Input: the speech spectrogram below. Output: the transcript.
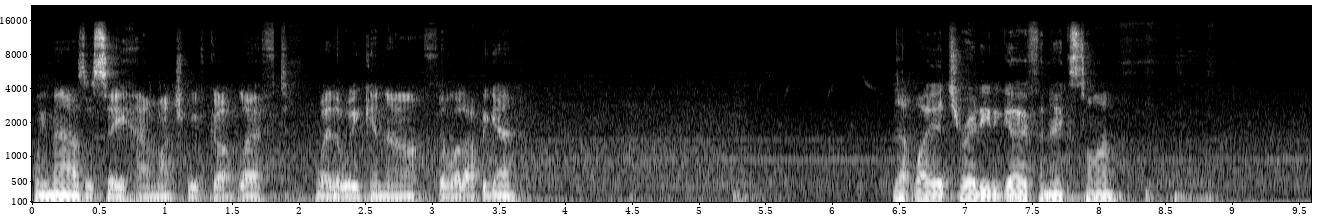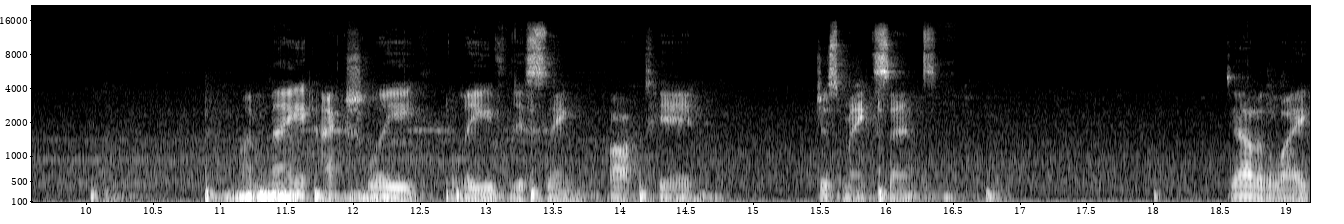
we may as well see how much we've got left, whether we can uh, fill it up again. That way it's ready to go for next time. I may actually leave this thing parked here. Just makes sense. It's out of the way.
